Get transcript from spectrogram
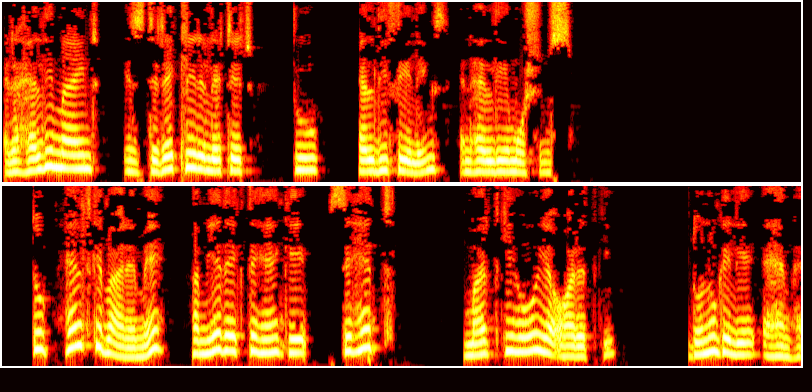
And a healthy mind healthy related to healthy feelings تو ہیلتھ کے بارے میں ہم یہ دیکھتے ہیں کہ صحت مرد کی ہو یا عورت کی دونوں کے لیے اہم ہے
